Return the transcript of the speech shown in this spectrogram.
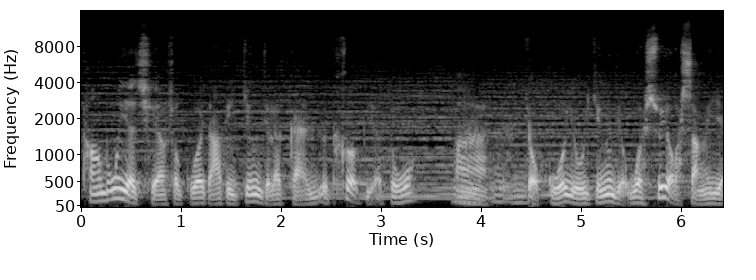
唐东叶前是国家对经济的干预特别多，啊，叫国有经济，我需要商业。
